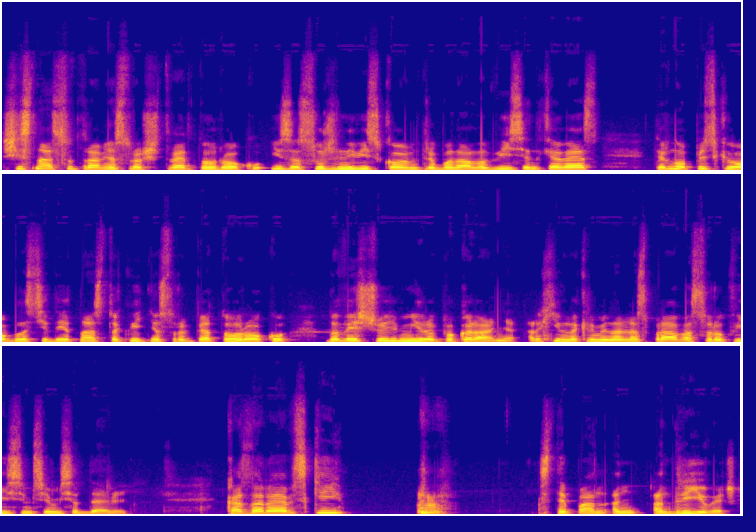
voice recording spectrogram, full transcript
16 травня 44-го року і засуджений військовим трибуналом військ НКВС Тернопільської області 19 квітня 45 року до вищої міри покарання. Архівна кримінальна справа 4879. Казаревський Степан Андрійович,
